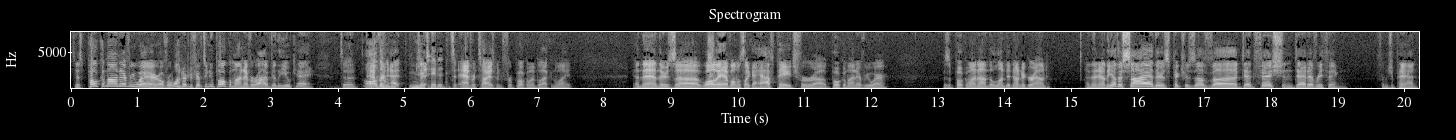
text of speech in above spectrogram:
it says Pokemon everywhere. Over 150 new Pokemon have arrived in the UK. It's a All adver- a- mutated. It's an advertisement for Pokemon Black and White. And then there's uh well they have almost like a half page for uh, Pokemon everywhere. There's a Pokemon on the London Underground. And then on the other side, there's pictures of uh, dead fish and dead everything from Japan.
